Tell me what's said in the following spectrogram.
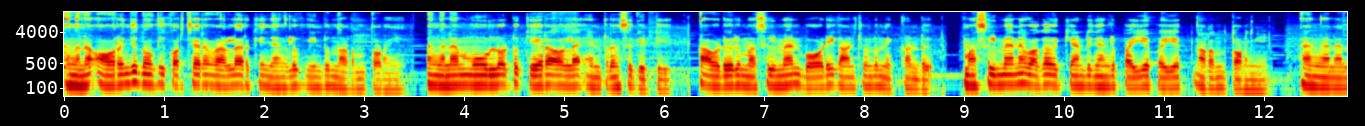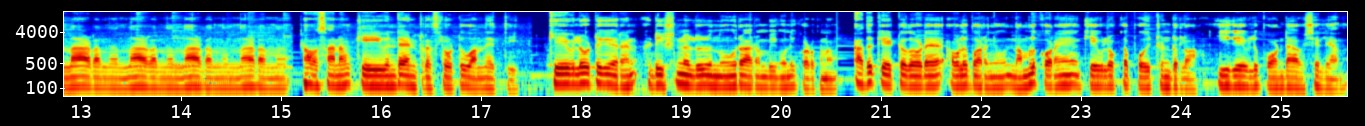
അങ്ങനെ ഓറഞ്ച് നോക്കി കുറച്ചു നേരം വെള്ളം ഇറക്കി ഞങ്ങൾ വീണ്ടും നടന്നു തുടങ്ങി. അങ്ങനെ മുകളിലോട്ട് കയറാനുള്ള എൻട്രൻസ് കിട്ടി. അവിടെ ഒരു മസിൽമാൻ ബോഡി കാണിച്ചുകൊണ്ട് നിൽക്കണ്ട് മസിൽമാനെ വക വെക്കാണ്ട് ഞങ്ങൾ പയ്യെ പയ്യെ നടന്നു തുടങ്ങി. അങ്ങനെ നടന്ന് നടന്ന് നടന്ന് നടന്ന് അവസാനം കേവിന്റെ എൻട്രൻസിലോട്ട് വന്നെത്തി. കേവിലോട്ട് കയറാൻ അഡീഷണൽ ഒരു നൂറ് അറമ്പിയും കൂടി കൊടുക്കണം. അത് കേട്ടതോടെ അവൾ പറഞ്ഞു നമ്മൾ കുറേ കേവിലൊക്കെ പോയിട്ടുണ്ടല്ലോ ഈ കേവിൽ പോകേണ്ട ആവശ്യമില്ലാന്ന്.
